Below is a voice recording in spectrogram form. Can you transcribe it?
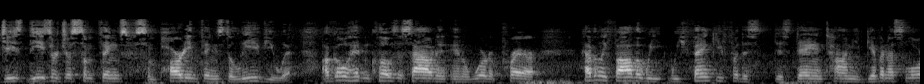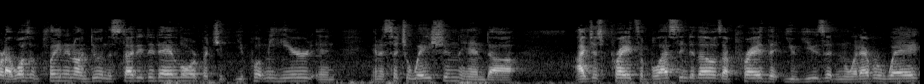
these are just some things, some parting things to leave you with. I'll go ahead and close this out in, in a word of prayer. Heavenly Father, we, we thank you for this, this day and time you've given us, Lord. I wasn't planning on doing the study today, Lord, but you, you put me here in, in a situation, and uh, I just pray it's a blessing to those. I pray that you use it in whatever way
